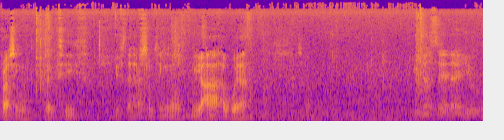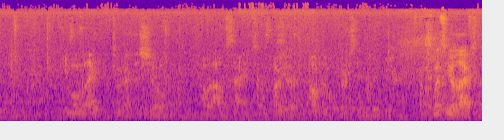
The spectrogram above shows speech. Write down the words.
brushing their teeth if they have something. You know, we are aware. So. You just said that you you more like to have the show out outside. So are you an outdoor person? What's your lifestyle?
